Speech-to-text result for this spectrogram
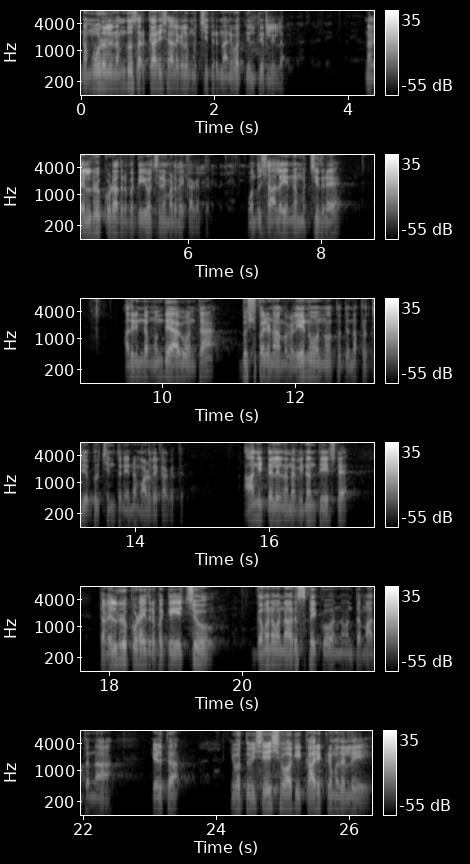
ನಮ್ಮೂರಲ್ಲಿ ನಮ್ಮದು ಸರ್ಕಾರಿ ಶಾಲೆಗಳು ಮುಚ್ಚಿದ್ರೆ ನಾನು ಇವತ್ತು ನಿಲ್ತಿರ್ಲಿಲ್ಲ. ನಾವೆಲ್ಲರೂ ಕೂಡ ಅದರ ಬಗ್ಗೆ ಯೋಚನೆ ಮಾಡಬೇಕಾಗತ್ತೆ. ಒಂದು ಶಾಲೆಯನ್ನು ಮುಚ್ಚಿದರೆ ಅದರಿಂದ ಮುಂದೆ ಆಗುವಂಥ ದುಷ್ಪರಿಣಾಮಗಳೇನು ಅನ್ನುವಂಥದ್ದನ್ನು ಪ್ರತಿಯೊಬ್ಬರು ಚಿಂತನೆಯನ್ನು ಮಾಡಬೇಕಾಗತ್ತೆ. ಆ ನಿಟ್ಟಲ್ಲಿ ನನ್ನ ವಿನಂತಿ ಇಷ್ಟೇ ತಾವೆಲ್ಲರೂ ಕೂಡ ಇದರ ಬಗ್ಗೆ ಹೆಚ್ಚು ಗಮನವನ್ನು ಹರಿಸ್ಬೇಕು ಅನ್ನುವಂಥ ಮಾತನ್ನು ಹೇಳ್ತಾ, ಇವತ್ತು ವಿಶೇಷವಾಗಿ ಕಾರ್ಯಕ್ರಮದಲ್ಲಿ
